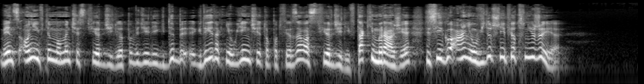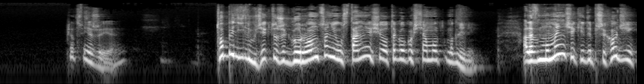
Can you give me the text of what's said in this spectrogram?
więc oni w tym momencie stwierdzili, odpowiedzieli, gdyby, gdy jednak nieugięcie to potwierdzała, stwierdzili, w takim razie jest jego anioł, widocznie Piotr nie żyje. Piotr nie żyje. To byli ludzie, którzy gorąco, nieustannie się o tego gościa modlili. Ale w momencie, kiedy przychodzi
